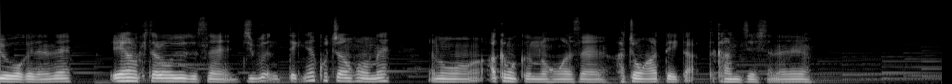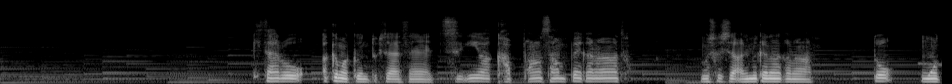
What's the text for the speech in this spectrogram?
いうわけでね、映画の鬼太郎でですね、自分的にはこちらの方のね、あの、悪魔くんの方がですね、波長が合っていたって感じでしたね。鬼太郎、悪魔くんと来たらですね、次はカッパの三平かなと。もしかしたらアニメ化なのかなと思っ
